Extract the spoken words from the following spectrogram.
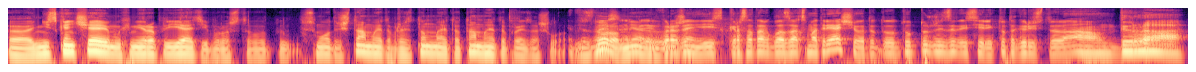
э, нескончаемых мероприятий просто вот смотришь, там это произошло, там это, там это произошло. Это, Здорово, знаешь, мне выражение есть красота в глазах смотрящего. Тут, тут, тут тоже из этой серии кто-то говорит, что а, дыра,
